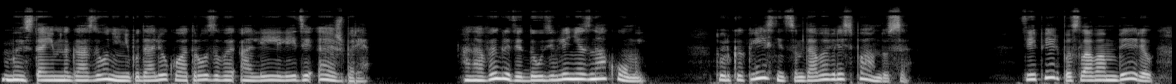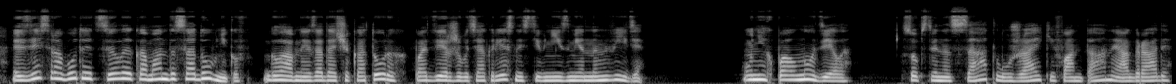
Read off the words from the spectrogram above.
Мы стоим на газоне неподалеку от розовой аллеи леди Эшбери. Она выглядит до удивления знакомой только к лестницам добавились пандусы. Теперь, по словам Берил, здесь работает целая команда садовников, главная задача которых поддерживать окрестности в неизменном виде. У них полно дела. Собственно, сад, лужайки, фонтаны, ограды,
